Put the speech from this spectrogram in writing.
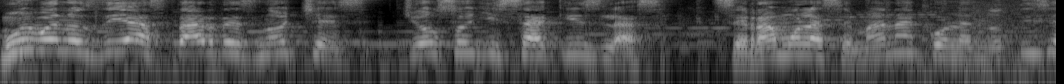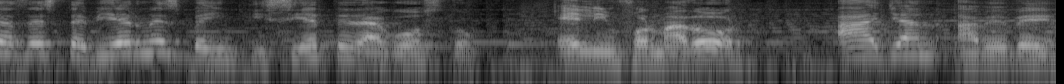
Muy buenos días, tardes, noches. Yo soy Isaac Islas. Cerramos la semana con las noticias de este viernes 27 de agosto. El informador. Hayan a bebé.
